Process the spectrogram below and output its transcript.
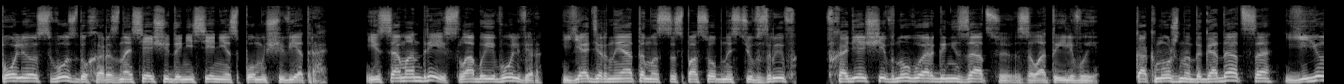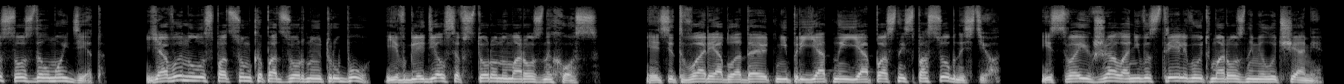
Полиос воздуха, разносящий донесения с помощью ветра. И сам Андрей, слабый вольвер, ядерный атом со способностью взрыв, входящий в новую организацию «Золотые львы». Как можно догадаться, ее создал мой дед. Я вынул из-под сумка подзорную трубу и вгляделся в сторону морозных ос. Эти твари обладают неприятной и опасной способностью. Из своих жал они выстреливают морозными лучами.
